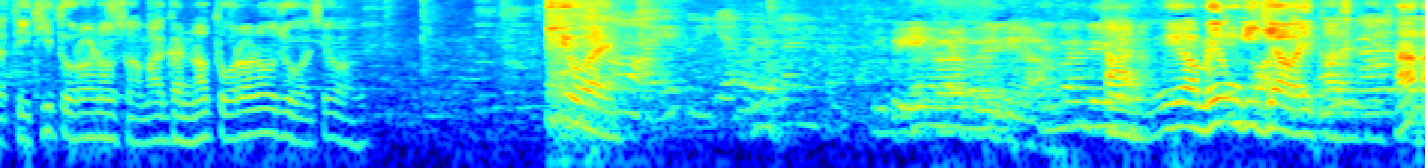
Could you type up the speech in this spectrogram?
જતીથી તોરણો છે અમારા ઘરના તોરણો જોવા છે હવે ગયા હોય એ અમે ઊંઘી ગયા હોય કરે હા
